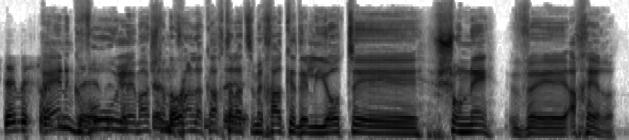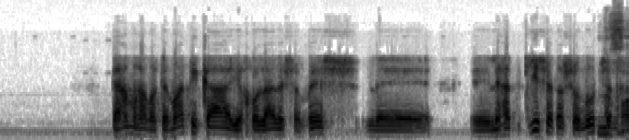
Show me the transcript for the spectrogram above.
12. אין גבול למה שאתה מוכן לקחת. על עצמך כדי להיות אה, שונה ואחר. גם המתמטיקה יכולה לשמש ל... אה, להדגיש את השונות נכון, שלך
